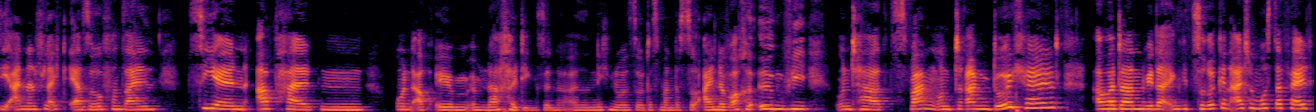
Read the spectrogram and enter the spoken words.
die anderen vielleicht eher so von seinen Zielen abhalten und auch eben im nachhaltigen Sinne. Also nicht nur so, dass man das so eine Woche irgendwie unter Zwang und Drang durchhält, aber dann wieder irgendwie zurück in alte Muster fällt,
